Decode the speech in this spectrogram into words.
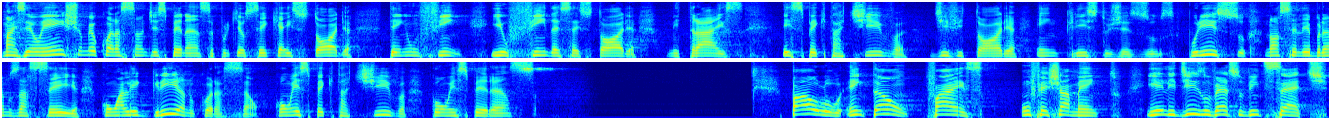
Mas eu encho o meu coração de esperança, porque eu sei que a história tem um fim, e o fim dessa história me traz expectativa de vitória em Cristo Jesus. Por isso, nós celebramos a ceia com alegria no coração, com expectativa, com esperança. Paulo, então, faz um fechamento, e ele diz no verso 27:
